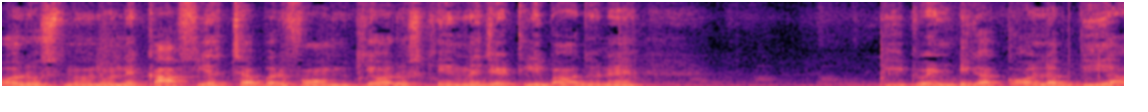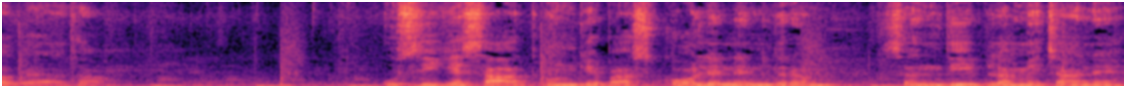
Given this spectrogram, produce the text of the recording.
और उसमें उन्होंने काफ़ी अच्छा परफॉर्म किया और उसके इमीजिएटली बाद उन्हें टी ट्वेंटी का कॉलअप भी आ गया था। उसी के साथ उनके पास कॉलिन इनग्रम संदीप लमिचाने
